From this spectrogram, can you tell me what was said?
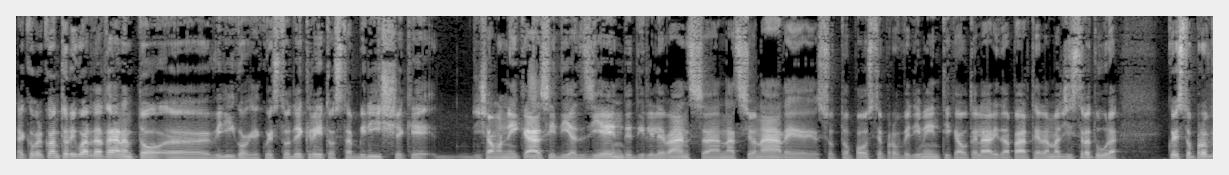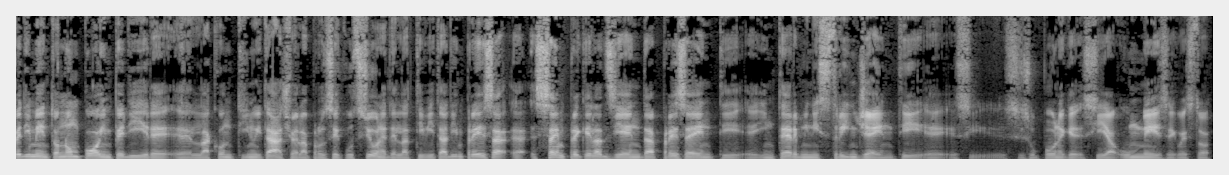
Ecco, per quanto riguarda Taranto, eh, vi dico che questo decreto stabilisce che diciamo, nei casi di aziende di rilevanza nazionale sottoposte a provvedimenti cautelari da parte della magistratura, questo provvedimento non può impedire eh, la continuità, cioè la prosecuzione dell'attività d'impresa, eh, sempre che l'azienda presenti eh, in termini stringenti, si, si, suppone che sia un mese questo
